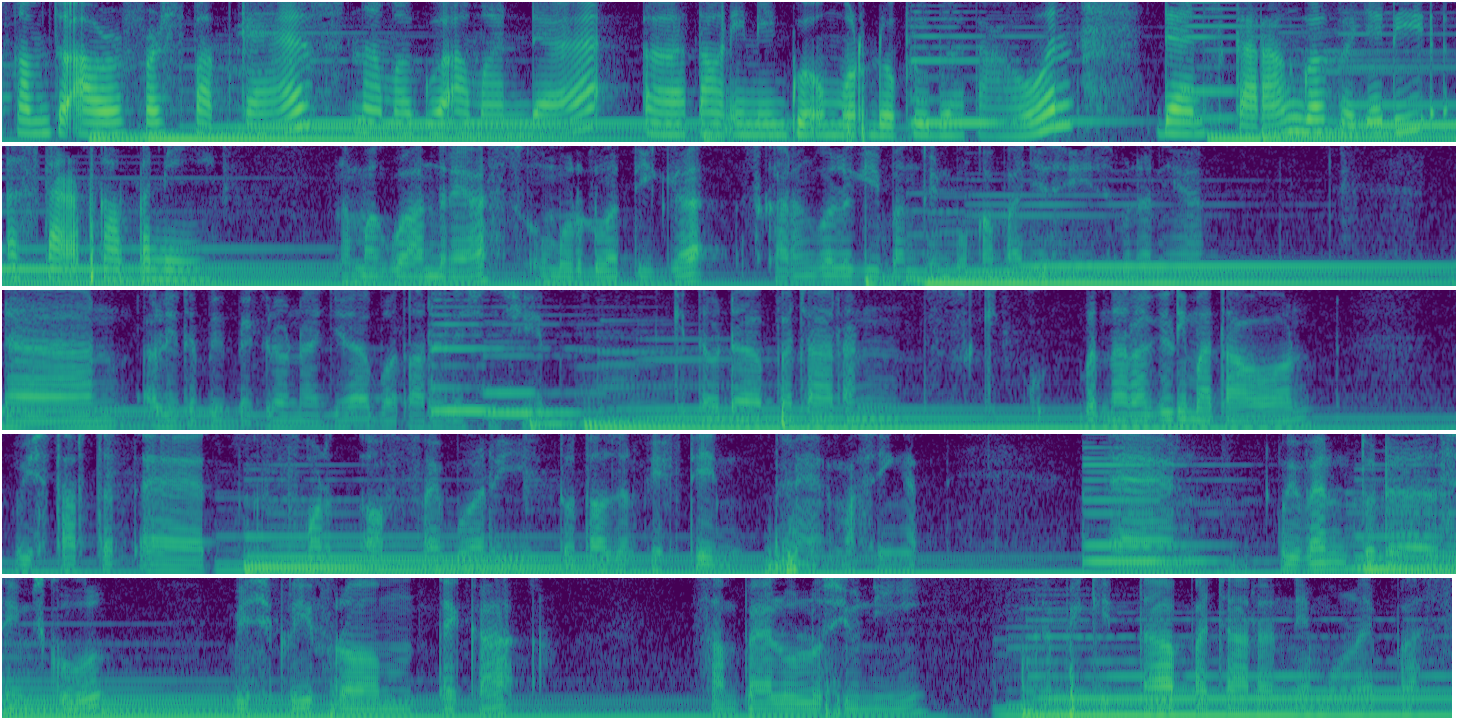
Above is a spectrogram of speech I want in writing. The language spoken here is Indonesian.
welcome to our first podcast. Nama gue Amanda. Uh, tahun ini gue umur 22 tahun dan sekarang gue kerja di a startup company. Nama gue Andreas, umur 23. Sekarang gue lagi bantuin bokap aja sih sebenarnya. Dan a little bit background aja about our relationship. Kita udah pacaran bentar lagi 5 tahun. We started at 4th of February 2015. Masih ingat. And we went to the same school basically from TK sampai lulus uni. Tapi kita pacarannya mulai pas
